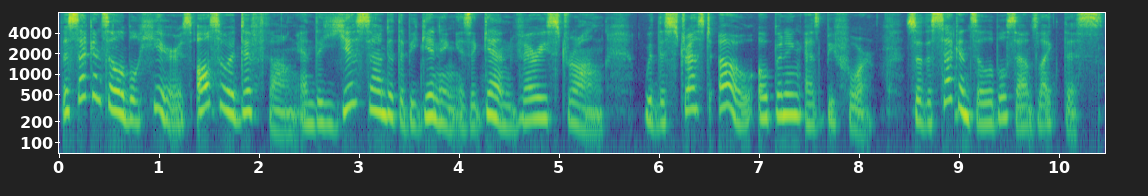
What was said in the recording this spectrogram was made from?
The second syllable here is also a diphthong, and the y sound at the beginning is again very strong, with the stressed o opening as before. So the second syllable sounds like this.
